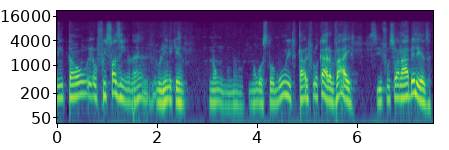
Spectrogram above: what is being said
Então eu fui sozinho, né? O Lineker não, não, não gostou muito e tal. Ele falou, cara, vai, se funcionar, beleza.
